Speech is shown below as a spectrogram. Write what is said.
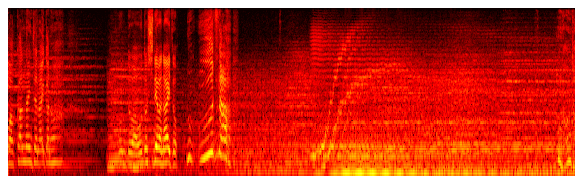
わかんないんじゃないかな。今度は脅しではないぞ。う撃つななんだ？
